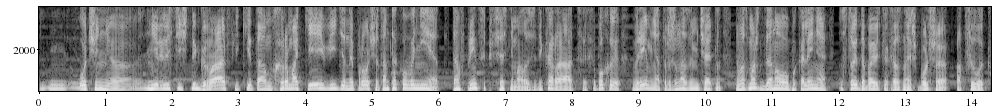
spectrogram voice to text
очень э, нереалистичной графики, там хромакей виден и прочее. Там такого нет. Там, в принципе, все снималось в декорациях. Эпоха времени отражена замечательно. Но, возможно, для нового поколения стоит добавить как раз, знаешь, больше отсылок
